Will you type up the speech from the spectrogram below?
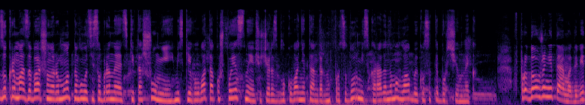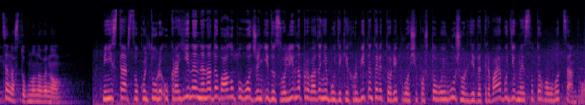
Зокрема, завершено ремонт на вулиці Собранецькій та Шумній. Міський голова також пояснив, що через блокування тендерних процедур міська рада не могла викосити борщівник. В продовженні теми дивіться наступну новину. Міністерство культури України не надавало погоджень і дозволів на проведення будь-яких робіт на території площі поштової в Ужгороді, де триває будівництво торгового центру.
